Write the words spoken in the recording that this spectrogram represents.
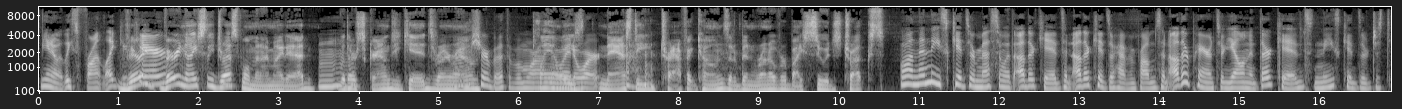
you know, at least front like you very care. very nicely dressed woman, I might add, with her scroungy kids running around I'm sure both of them were on playing their with way to work. nasty traffic cones that have been run over by sewage trucks. Well, and then these kids are messing with other kids, and other kids are having problems, and other parents are yelling at their kids, and these kids are just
